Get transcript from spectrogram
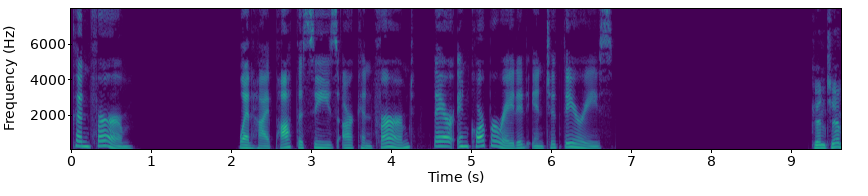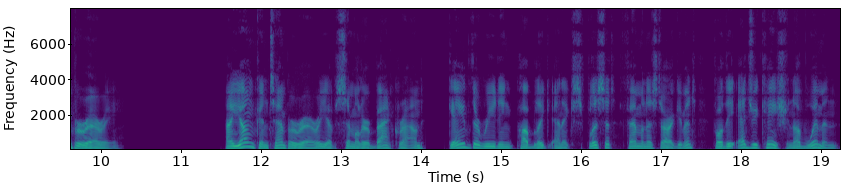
Confirm. When hypotheses are confirmed, they are incorporated into theories. Contemporary. A young contemporary of similar background gave the reading public an explicit feminist argument for the education of women.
